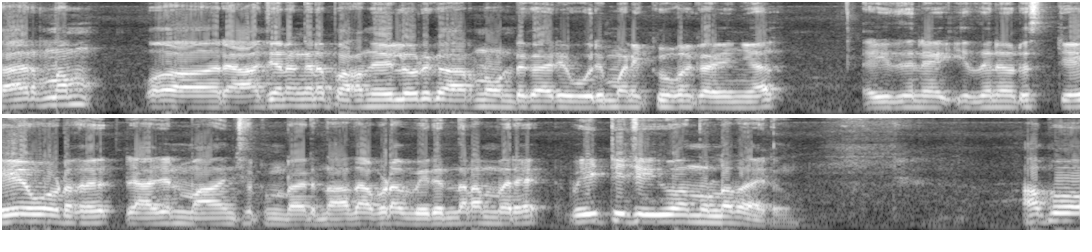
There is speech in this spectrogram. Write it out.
കാരണം രാജൻ അങ്ങനെ പറഞ്ഞതിലൊരു കാരണമുണ്ട്. കാര്യം ഒരു മണിക്കൂർ കഴിഞ്ഞാൽ ഇതിന് ഇതിനൊരു സ്റ്റേ ഓർഡർ രാജൻ വാങ്ങിച്ചിട്ടുണ്ടായിരുന്നു. അത് അവിടെ വരുന്നിടം വരെ വെയിറ്റ് ചെയ്യുക എന്നുള്ളതായിരുന്നു. അപ്പോൾ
